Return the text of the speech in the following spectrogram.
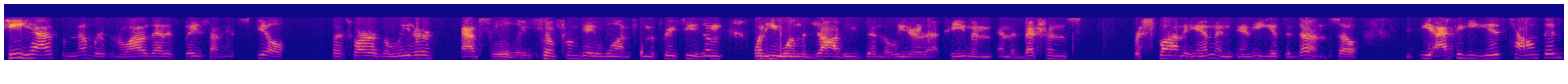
he has some numbers and a lot of that is based on his skill. But as far as a leader, absolutely. From from day one, from the preseason when he won the job, he's been the leader of that team and, and the veterans respond to him and, and he gets it done. So yeah, I think he is talented.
